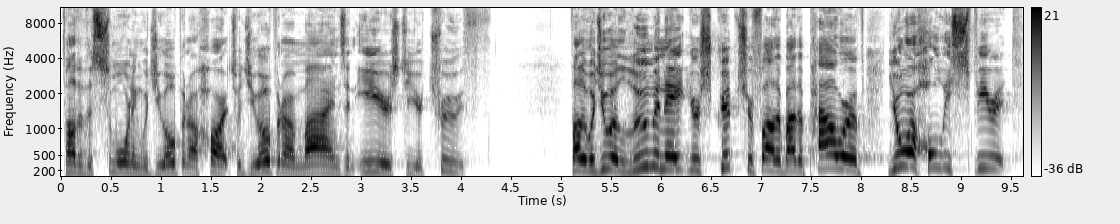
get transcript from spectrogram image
Father, this morning, would you open our hearts? Would you open our minds and ears to your truth? Father, would you illuminate your scripture, Father, by the power of your Holy Spirit?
